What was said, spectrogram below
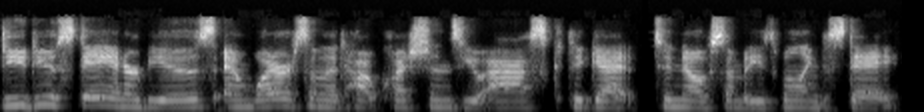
Do you do stay interviews? And what are some of the top questions you ask to get to know if somebody's willing to stay?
